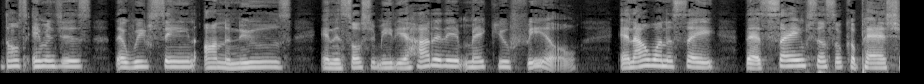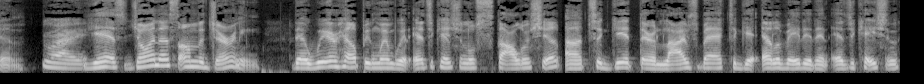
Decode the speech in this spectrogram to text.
those images that we've seen on the news and in social media, how did it make you feel? And I want to say that same sense of compassion Right. Yes, join us on the journey that we're helping women with educational scholarship uh, to get their lives back, to get elevated in education.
